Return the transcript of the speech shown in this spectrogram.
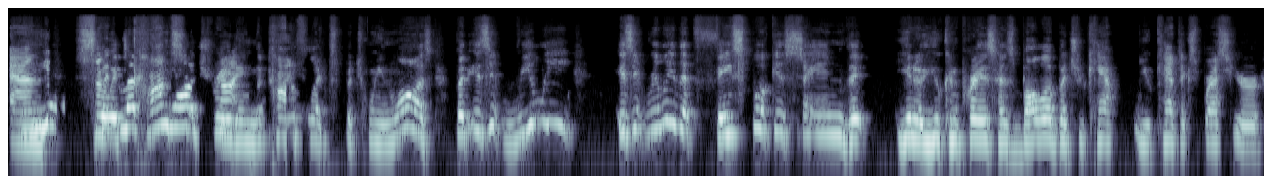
And yes, so it's concentrating the conflicts between laws. But is it really is it really that Facebook is saying that you know you can praise Hezbollah, but you can't you can't express your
